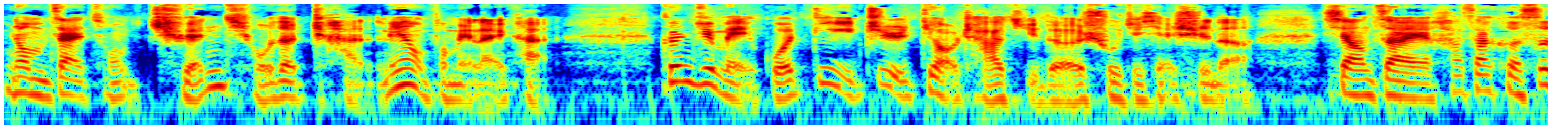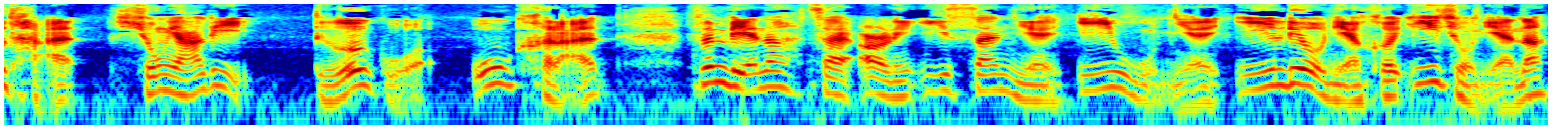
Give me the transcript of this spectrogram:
那我们再从全球的产量方面来看，根据美国地质调查局的数据显示呢，像在哈萨克斯坦、匈牙利、德国。乌克兰分别呢，在二零一三年、一五年、一六年和一九年呢，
